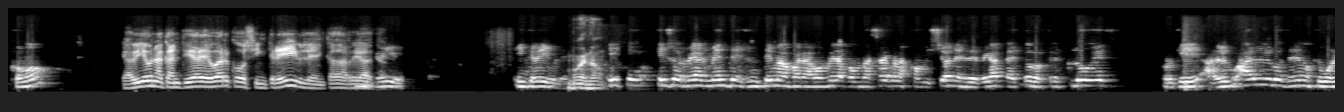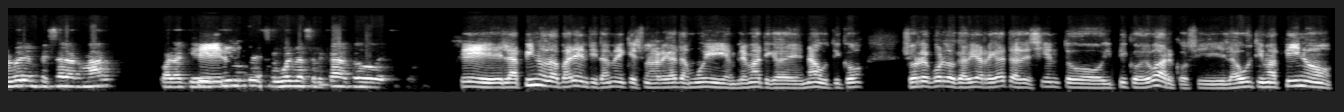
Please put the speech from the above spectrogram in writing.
¿Cómo? Que había una cantidad de barcos increíble en cada regata. Increíble. Increíble. Bueno. Eso, realmente es un tema para volver a conversar con las comisiones de regata de todos los tres clubes, porque algo, algo tenemos que volver a empezar a armar para que se vuelva a acercar a todo esto. Sí, la Pino de Aparenti también, que es una regata muy emblemática de náutico. Yo recuerdo que había regatas de ciento y pico de barcos y la última Pino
